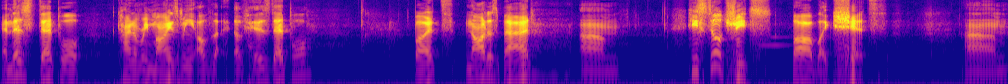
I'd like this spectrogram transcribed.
And this Deadpool kind of reminds me of the of his Deadpool, but not as bad. Um, he still treats Bob like shit. Um,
